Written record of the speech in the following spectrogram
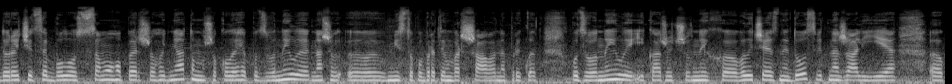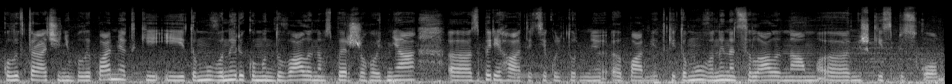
До речі, це було з самого першого дня, тому що колеги подзвонили, наше місто побратим Варшава, наприклад, подзвонили і кажуть, що в них величезний досвід, на жаль, є, коли втрачені були пам'ятки, і тому вони рекомендували нам з першого дня е, зберігати ці культурні е, пам'ятки. Тому вони надсилали нам е, мішки з піском.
